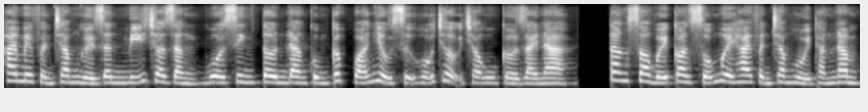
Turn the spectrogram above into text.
20% người dân Mỹ cho rằng Washington đang cung cấp quá nhiều sự hỗ trợ cho Ukraine, tăng so với con số 12% hồi tháng 5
